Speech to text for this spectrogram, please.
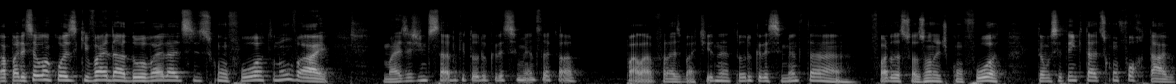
aparecer alguma coisa que vai dar dor, vai dar esse desconforto, não vai. Mas a gente sabe que todo crescimento daquela palavra, frase batida, né? Todo crescimento está fora da sua zona de conforto. Então você tem que estar desconfortável.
